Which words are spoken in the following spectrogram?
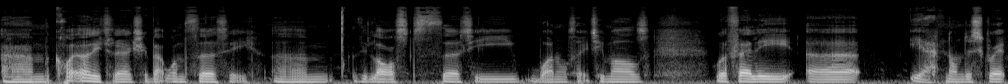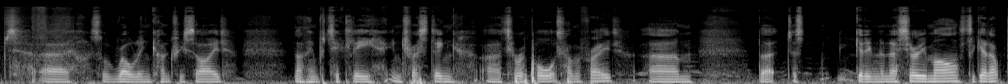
um, quite early today, actually about 1.30. Um, the last 31 or 32 miles were fairly, uh, yeah, nondescript, uh, sort of rolling countryside. Nothing particularly interesting uh, to report, I'm afraid. Um, but just getting the necessary miles to get up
